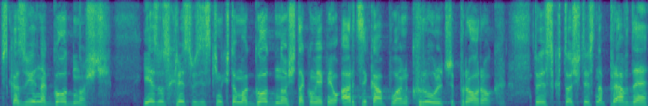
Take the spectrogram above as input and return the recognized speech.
wskazuje na godność. Jezus Chrystus jest kimś, kto ma godność, taką jak miał arcykapłan, król czy prorok. To jest ktoś, kto jest naprawdę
